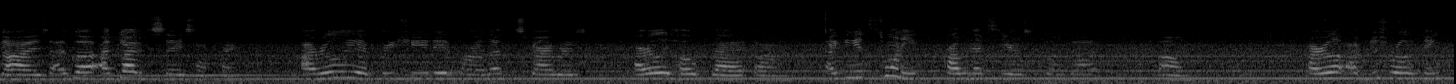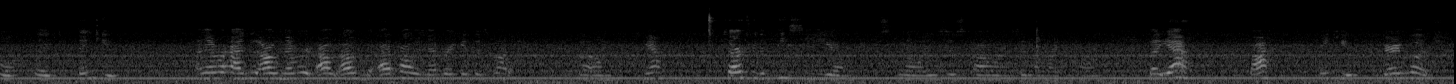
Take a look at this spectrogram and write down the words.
Guys, I've got I've got to say something. I really appreciate it for 11 subscribers. I really hope that um, I can get to 20 probably next year or something like that. Um, I really, I'm just really thankful. Like, thank you. I never had to. I'll never. I'll. I'll. I probably never get this much. But, um. Yeah. Sorry for the PC. Um. No, just. I want to sit my microphone. But yeah. Bye. Thank you very much.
